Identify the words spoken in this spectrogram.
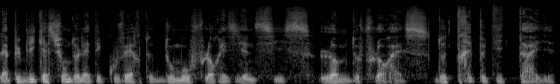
La publication de la découverte d'Homo floresiensis, l'homme de Flores, de très petite taille,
